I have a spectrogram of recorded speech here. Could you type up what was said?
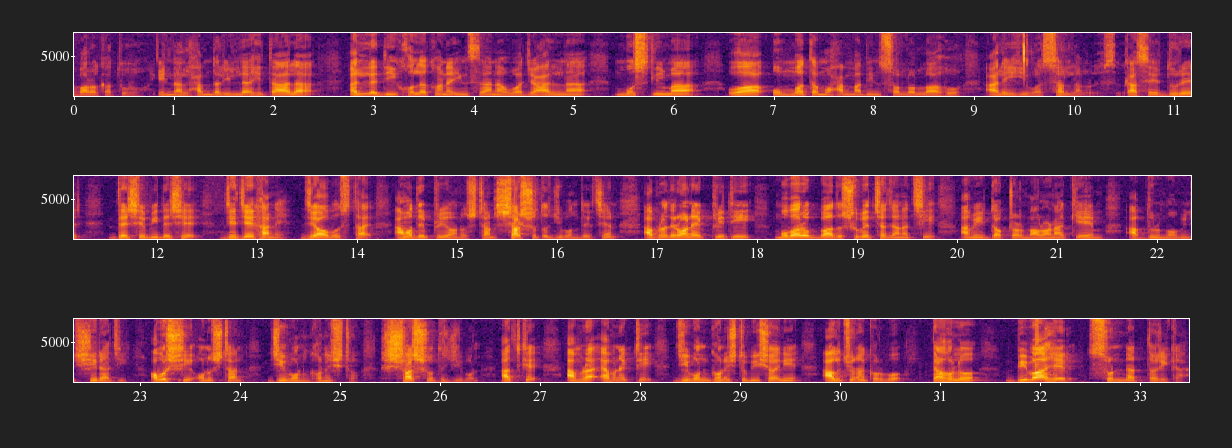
বারকাতুহ ইনসানা ওয়া জাআলনা মুসলিমা ওয়া উম্মাতা কাছে দূরের, দেশে বিদেশে, যে যেখানে, যে অবস্থায় আমাদের প্রিয় অনুষ্ঠান শাশ্বত জীবন দেখছেন। আপনাদের অনেক প্রীতি, মোবারকবাদ ও শুভেচ্ছা জানাচ্ছি। আমি doctor Maulana K M Abdul Momin Siraji. অবশ্যই অনুষ্ঠান জীবন ঘনিষ্ঠ, শাশ্বত জীবন। আজকে আমরা এমন একটি জীবন ঘনিষ্ঠ বিষয় নিয়ে আলোচনা করব, তা হলো বিবাহের সুন্নাত তরিকা।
